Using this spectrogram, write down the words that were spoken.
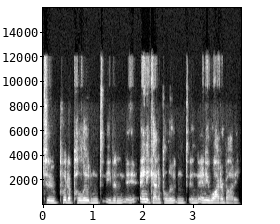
to put a pollutant, even any kind of pollutant, in any water body.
